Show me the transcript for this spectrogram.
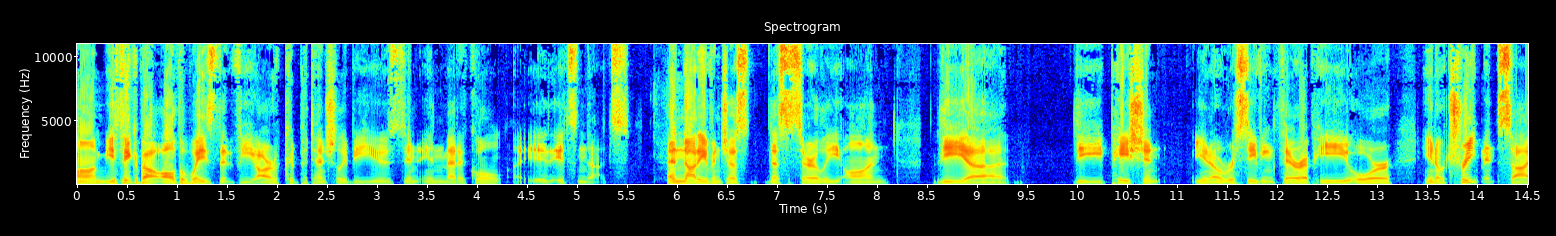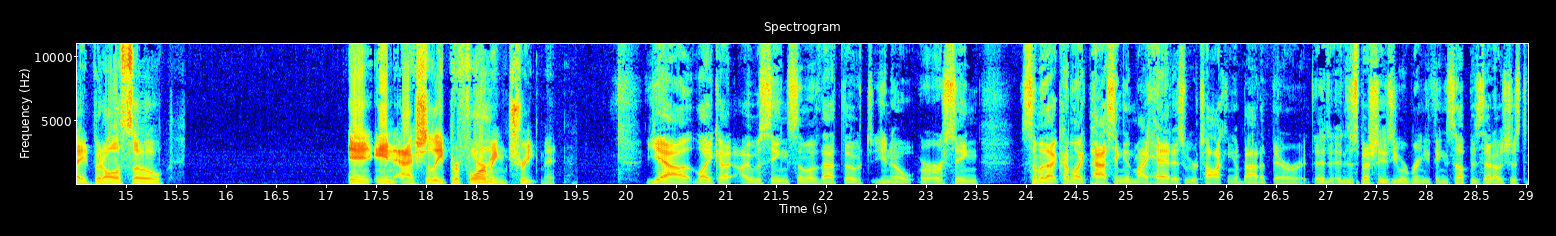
um, you think about all the ways that VR could potentially be used in in medical. It, it's nuts, and not even just necessarily on the uh, the patient, you know, receiving therapy or you know treatment side, but also in in actually performing treatment. Yeah, like I, I was seeing some of that though, you know, or, or seeing some of that kind of like passing in my head as we were talking about it there, and especially as you were bringing things up, is that I was just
